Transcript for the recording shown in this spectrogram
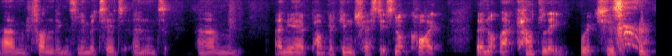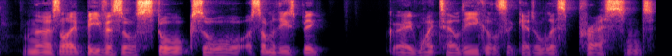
um, funding's limited, and um, and yeah, public interest. It's not quite. They're not that cuddly, which is. no, it's not like beavers or storks or some of these big uh, white-tailed eagles that get all this press and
